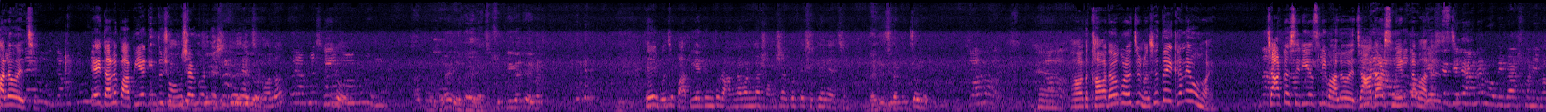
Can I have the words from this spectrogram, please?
ভালো হয়েছে। এই তাহলে পাপিয়া কিন্তু সংসার করতে শিখে গেছে বলো। কি গো? শুকিয়ে গেছে এবার এই বলছে পাপিয়া কিন্তু রান্না বান্না সংসার করতে শিখে গেছে। চলো। হ্যাঁ। খাওয়া দা- খাওয়া দাওয়া করার জন্য সে তো এখানেও হয়। চাটা সিরিয়াসলি ভালো হয়েছে আদার স্মেলটা ভালো এসছে। রবিবার শনিবার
